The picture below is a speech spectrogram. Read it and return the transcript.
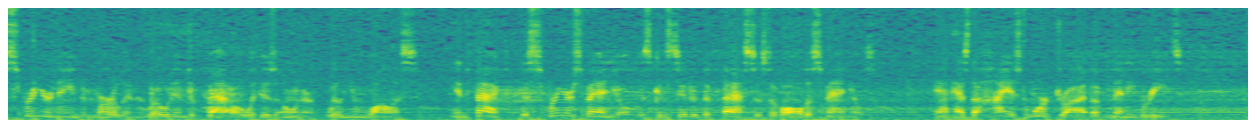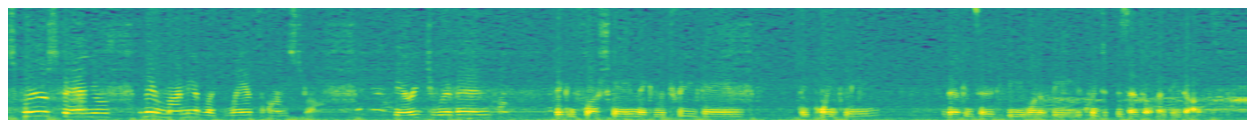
a Springer named Merlin rode into battle with his owner, William Wallace. In fact, the Springer Spaniel is considered the fastest of all the Spaniels and has the highest work drive of many breeds. Springer Spaniels, they remind me of like Lance Armstrong. Very driven. They can flush game, they can retrieve game, they point game. They're considered to be one of the quintessential hunting dogs.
